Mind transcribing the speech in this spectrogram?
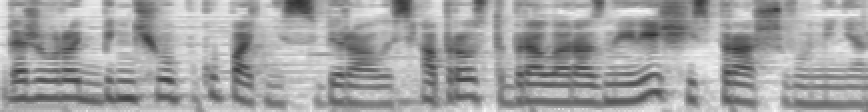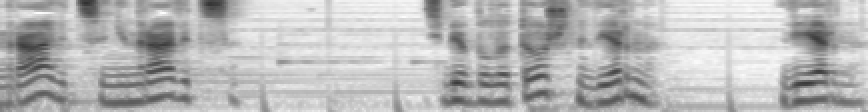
Даже вроде бы ничего покупать не собиралась, а просто брала разные вещи и спрашивала меня, нравится, не нравится. Тебе было тошно, верно? Верно.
